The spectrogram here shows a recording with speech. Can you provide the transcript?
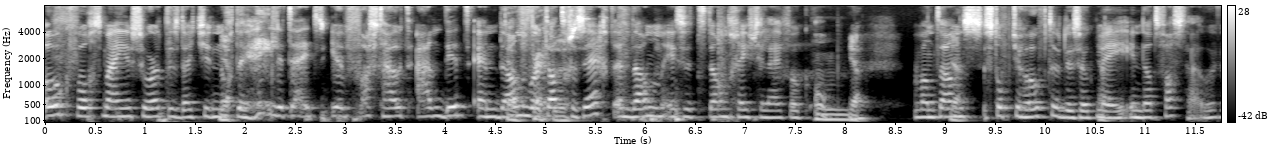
ook volgens mij een soort, dus dat je nog Ja. de hele tijd je vasthoudt aan dit. En dan Ja, wordt dat gezegd en dan, is het, dan geeft je lijf ook op. Mm. Ja. Want dan Ja. stopt je hoofd er dus ook Ja. mee in dat vasthouden.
